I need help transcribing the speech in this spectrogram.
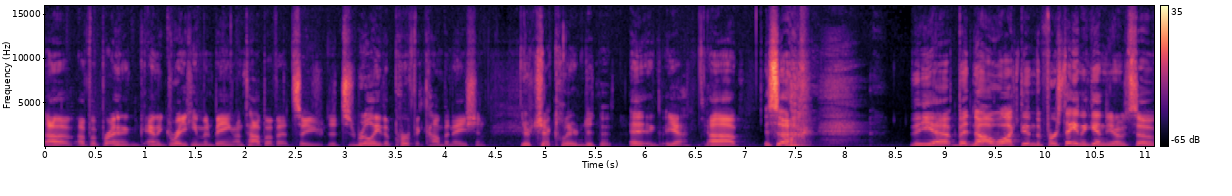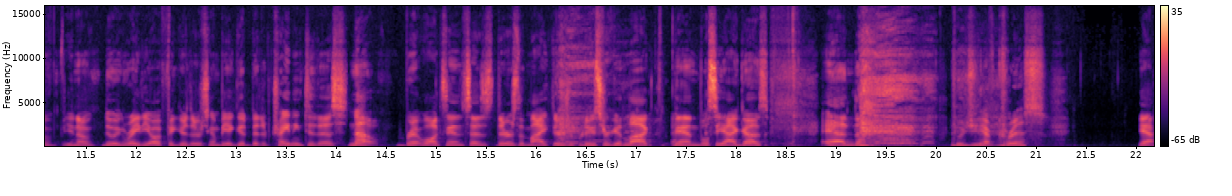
uh, of a and a great human being on top of it. So you, it's really the perfect combination. Your check cleared, didn't it? Uh, yeah. Uh, so. The uh, but no, I walked in the first day, and again, you know, so you know, doing radio, I figured there's going to be a good bit of training to this. No, Brent walks in and says, "There's the mic, there's your producer. Good luck, and we'll see how it goes." And who'd you have, Chris? Yeah,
